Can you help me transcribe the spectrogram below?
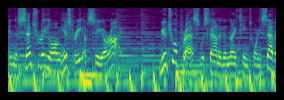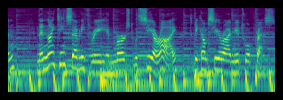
in the century long history of CRI. Mutual Press was founded in 1927, and in 1973 it merged with CRI to become CRI Mutual Press.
